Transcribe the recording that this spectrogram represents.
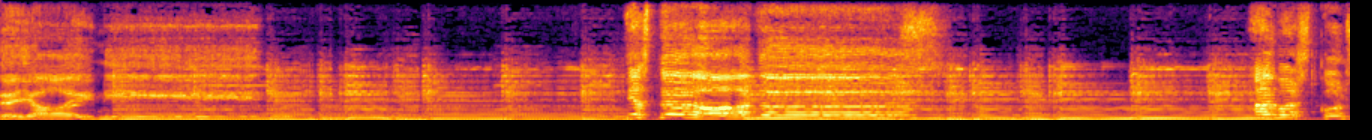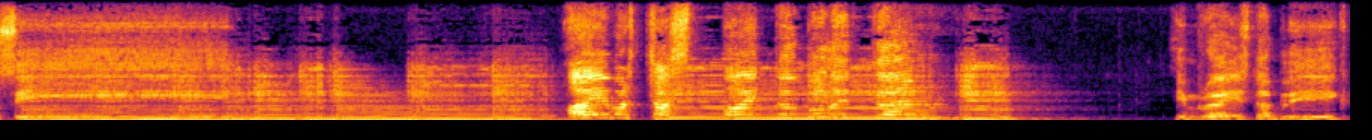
They I need. Yes, there are others I must concede. I must just bite the bullet then, embrace the bleak.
